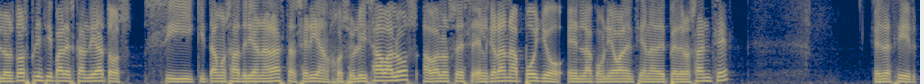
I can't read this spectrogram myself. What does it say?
los dos principales candidatos, si quitamos a Adrián Alastra, serían José Luis Ábalos. Ábalos es el gran apoyo en la comunidad valenciana de Pedro Sánchez. Es decir,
